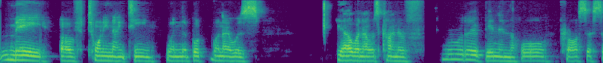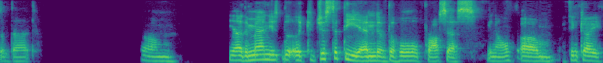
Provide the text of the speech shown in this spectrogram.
May of 2019 when the book when I was yeah when I was kind of where would I have been in the whole process of that? Um yeah the man like just at the end of the whole process you know? Um I think I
